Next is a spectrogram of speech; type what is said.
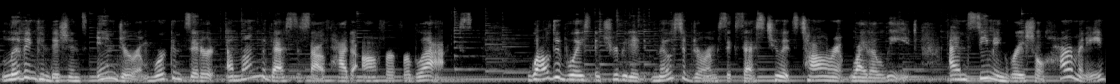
living conditions in Durham were considered among the best the South had to offer for blacks. While Du Bois attributed most of Durham's success to its tolerant white elite and seeming racial harmony,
